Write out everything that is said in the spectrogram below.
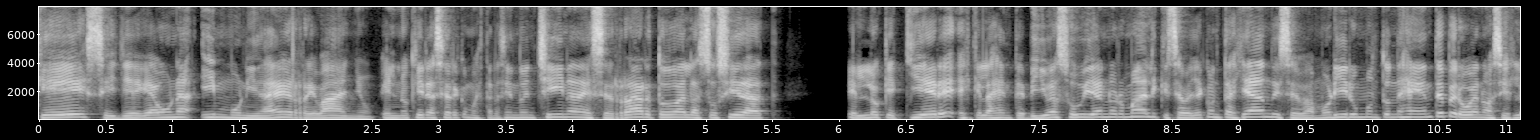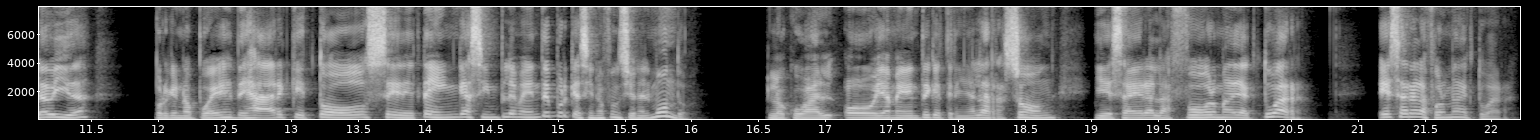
que se llegue a una inmunidad de rebaño. Él no quiere hacer como están haciendo en China, de cerrar toda la sociedad. Él lo que quiere es que la gente viva su vida normal y que se vaya contagiando y se va a morir un montón de gente, pero bueno, así es la vida, porque no puedes dejar que todo se detenga simplemente porque así no funciona el mundo. Lo cual obviamente que tenía la razón y esa era la forma de actuar. Esa era la forma de actuar.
